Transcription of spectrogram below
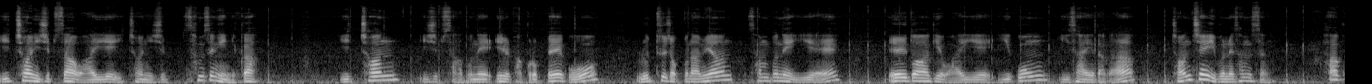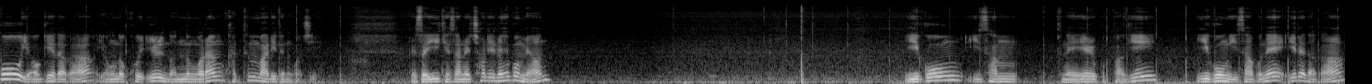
2024y의 2023승이니까 2024분의 1 밖으로 빼고 루트 적분하면 3분의 2에 1 더하기 y의 2024에다가 전체 2분의 3승 하고 여기에다가 0 넣고 1 넣는 거랑 같은 말이 되는 거지. 그래서 이 계산을 처리를 해보면 2023분의 1 곱하기 2024분의 1에다가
